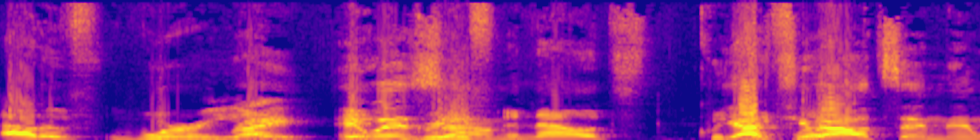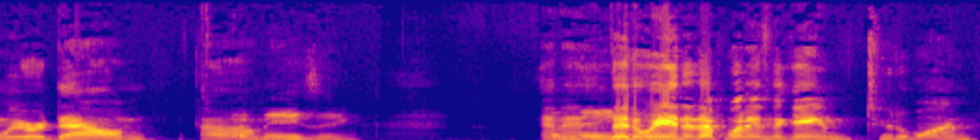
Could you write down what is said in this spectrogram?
out of worry Right. and, It and was, grief, um, and now it's quickly yeah, two flipped. outs and, and we were down. Um, Amazing. And then, then we ended up winning the game two to one.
